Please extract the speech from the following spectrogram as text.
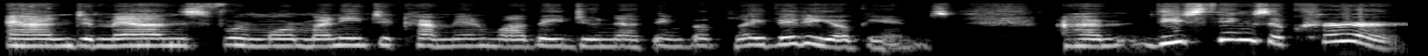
and demands for more money to come in while they do nothing but play video games. Um, these things occur.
